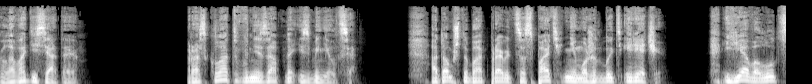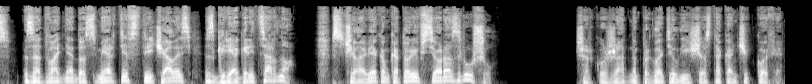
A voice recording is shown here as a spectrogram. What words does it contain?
Глава десятая. Расклад внезапно изменился. О том, чтобы отправиться спать, не может быть и речи. Ева Луц за два дня до смерти встречалась с Грегори Царно, с человеком, который все разрушил. Шарко жадно проглотил еще стаканчик кофе.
